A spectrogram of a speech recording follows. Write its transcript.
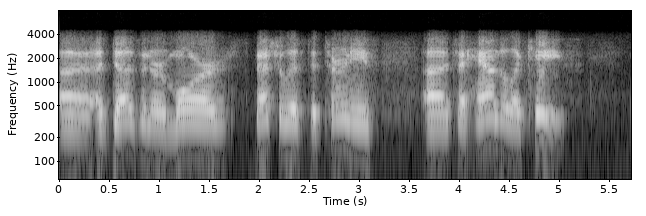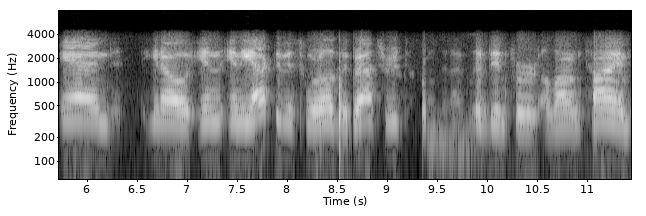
uh, a dozen or more specialist attorneys uh, to handle a case. And you know, in in the activist world, the grassroots world that I've lived in for a long time,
